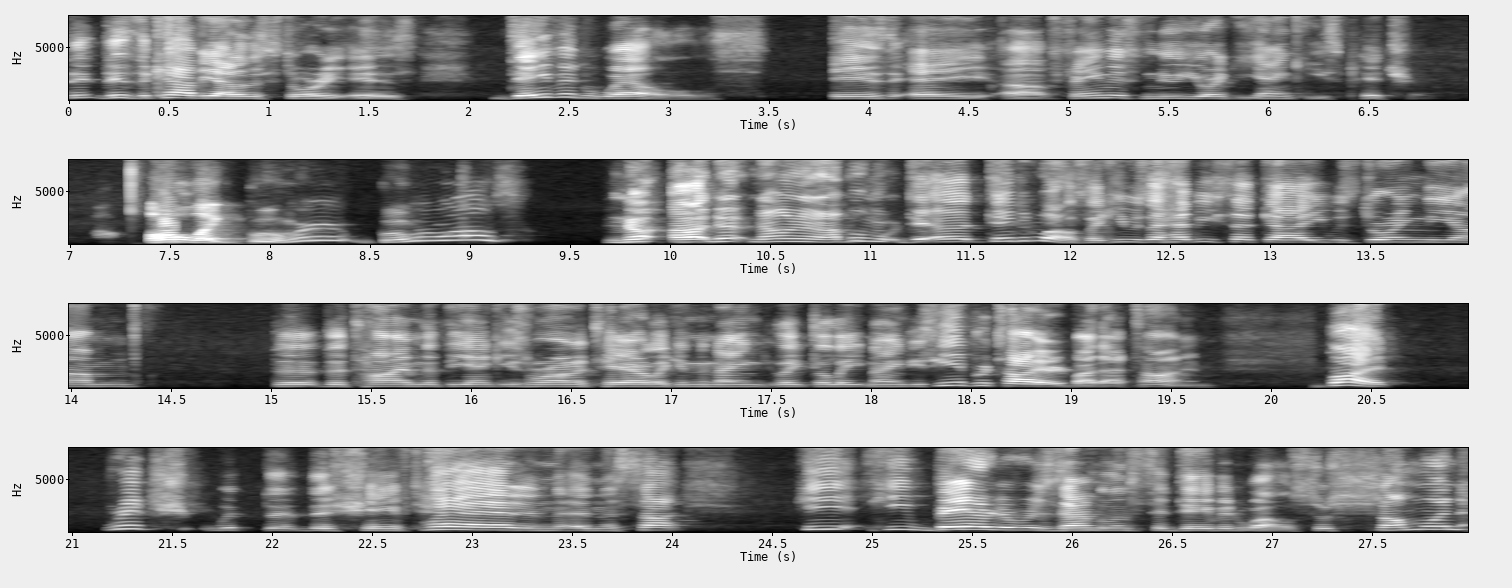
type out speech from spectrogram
Th- there's the caveat of the story is David Wells is a uh, famous New York Yankees pitcher." oh, like Boomer? Boomer Wells? No, uh, no, no, no, not Boomer. D- uh, David Wells. Like he was a heavy set guy. He was during the um, the the time that the Yankees were on a tear, like in the nine, like the late nineties. He had retired by that time, but Rich with the the shaved head and and the side, he he bared a resemblance to David Wells. So someone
